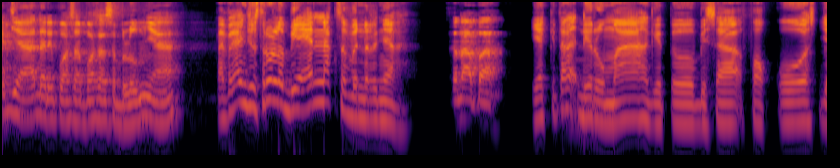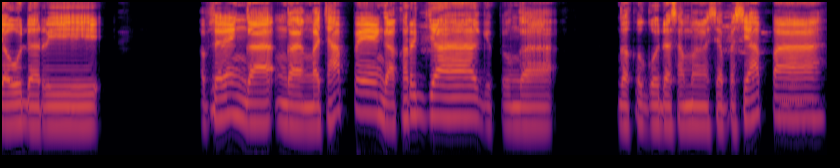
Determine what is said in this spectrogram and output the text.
aja dari puasa-puasa sebelumnya. Tapi kan justru lebih enak sebenarnya. Kenapa? Ya kita di rumah gitu bisa fokus jauh dari apa sih nggak nggak nggak capek, nggak kerja gitu, nggak nggak kegoda sama siapa-siapa.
